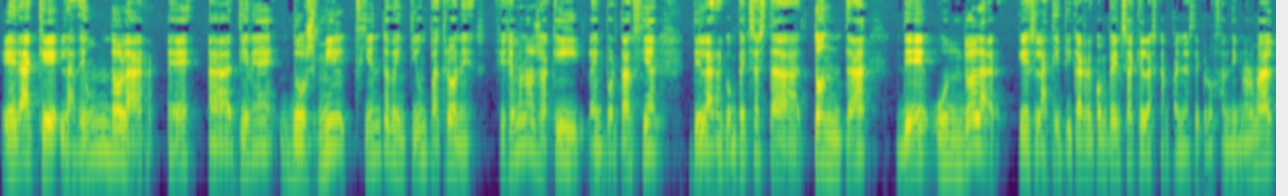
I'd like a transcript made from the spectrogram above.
era que la de un dólar ¿eh? ah, tiene 2.121 patrones. Fijémonos aquí la importancia de la recompensa esta tonta de un dólar, que es la típica recompensa que las campañas de crowdfunding normal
